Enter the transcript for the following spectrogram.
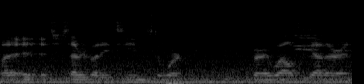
but it, it's just everybody seems to work very well together and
